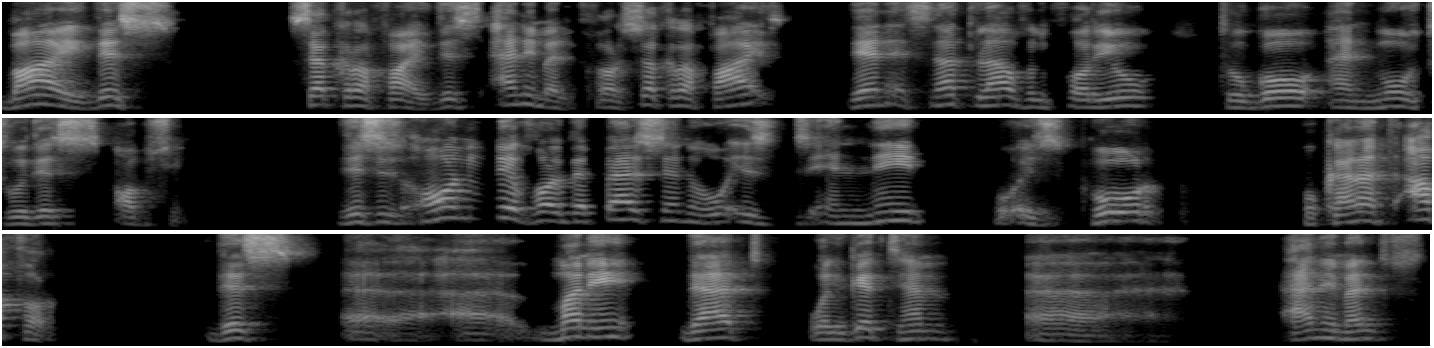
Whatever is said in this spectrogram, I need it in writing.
buy this sacrifice, this animal for sacrifice, then it's not lawful for you to go and move to this option. This is only for the person who is in need, who is poor, who cannot afford this uh, uh, money that will get him uh, animals,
